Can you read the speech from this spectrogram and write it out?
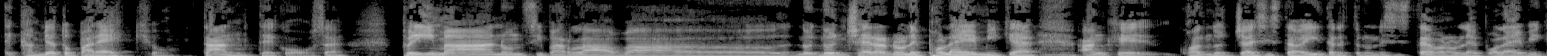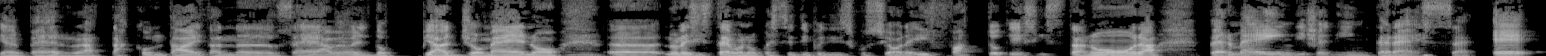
è cambiato parecchio tante cose. Prima non si parlava, non, non, c'erano le polemiche, anche quando già esisteva internet non esistevano le polemiche per Attack on Titan se aveva il doppiaggio o meno, eh, non esistevano questi tipi di discussioni. Il fatto che esistano ora per me è indice di interesse e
